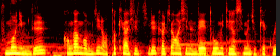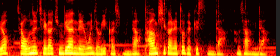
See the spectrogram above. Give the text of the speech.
부모님들 건강검진 어떻게 하실지를 결정하시는데 도움이 되셨으면 좋겠고요. 자, 오늘 제가 준비한 내용은 여기까지입니다. 다음 시간에 또 뵙겠습니다. 감사합니다.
